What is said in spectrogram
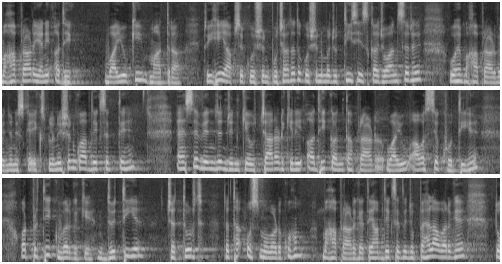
महाप्राण यानी अधिक। वायु की मात्रा। तो यही आपसे क्वेश्चन पूछा था तो क्वेश्चन नंबर जो तीस है, इसका जो आंसर है, वो है महाप्राण व्यंजन। इसके एक्सप्लेनेशन को आप देख सकते हैं। ऐसे व्यंजन जिनके उच्चारण के लिए अधिक प्राण वायु आवश्यक होती है, और प्रत्येक वर्ग के, द्वितीय, चतुर्थ तथा उष्म वर्ण को हम महाप्राण कहते हैं। आप देख सकते हैं, जो पहला वर्ग है तो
